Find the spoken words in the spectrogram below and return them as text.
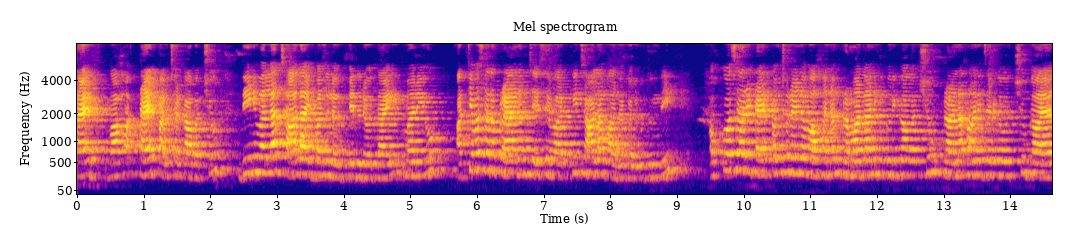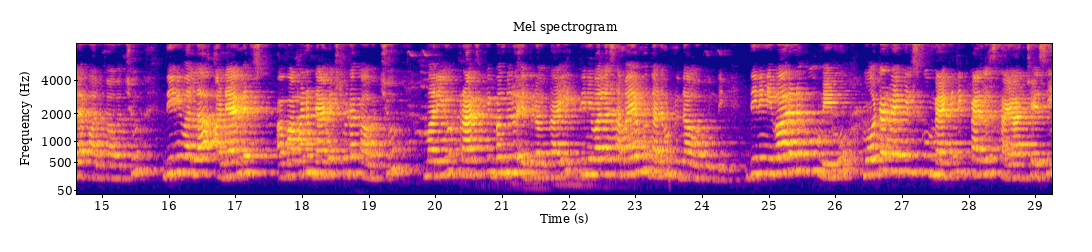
టైర్ వాహ టైర్ పంచర్ కావచ్చు దీనివల్ల చాలా ఇబ్బందులు ఎదురవుతాయి మరియు అత్యవసర ప్రయాణం చేసే వారికి చాలా బాధ కలుగుతుంది ఒక్కోసారి టైర్ పంచర్ అయిన వాహనం ప్రమాదానికి గురి కావచ్చు ప్రాణహాని జరగవచ్చు గాయాల పాలు కావచ్చు. దీనివల్ల ఆ డ్యామేజ్ ఆ వాహనం డ్యామేజ్ కూడా కావచ్చు. మరియు ట్రాఫిక్ ఇబ్బందులు ఎదురవుతాయి. దీనివల్ల సమయము ధనం వృధా అవుతుంది. దీని నివారణకు మేము మోటార్ వెహికల్స్కు మ్యాగ్నెటిక్ ప్యానెల్స్ తయారు చేసి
